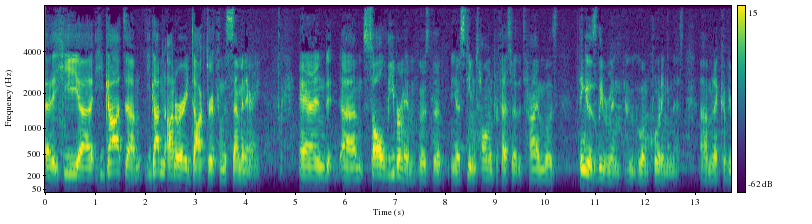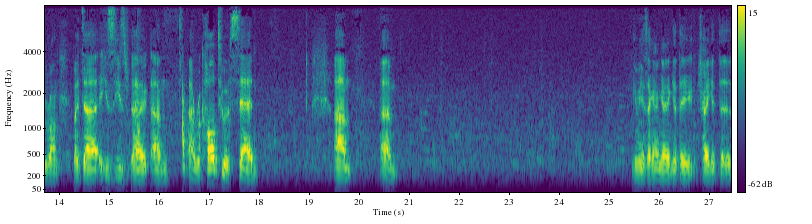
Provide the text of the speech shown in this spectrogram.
uh, he uh, he got um, he got an honorary doctorate from the seminary, and um, Saul Lieberman, who was the you know esteemed Talmud professor at the time, was I think it was Lieberman who, who I'm quoting in this, um, and I could be wrong, but uh, he's he's uh, um, uh, recalled to have said. Um, um, give me a second. I'm going to get the try to get the,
